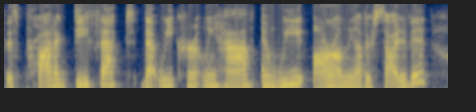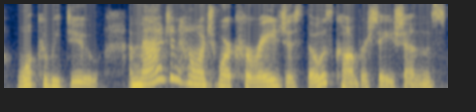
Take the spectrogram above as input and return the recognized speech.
this product defect that we currently have and we are on the other side of it what could we do? Imagine how much more courageous those conversations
